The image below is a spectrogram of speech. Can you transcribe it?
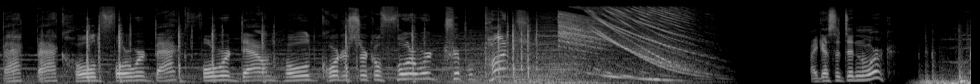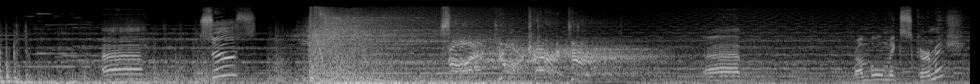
Back, back, hold, forward, back, forward, down, hold, quarter circle, forward, triple punch. I guess it didn't work. Uh, Zeus? Select your character. Uh, Rumble McSkirmish?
